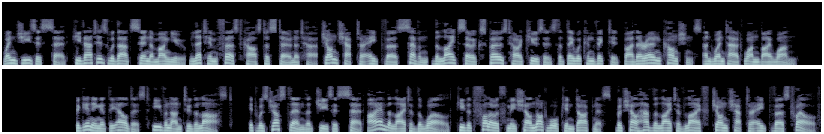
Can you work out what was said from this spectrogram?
When Jesus said, He that is without sin among you, let him first cast a stone at her. John chapter 8 verse 7, the light so exposed her accusers that they were convicted by their own conscience, and went out one by one. Beginning at the eldest, even unto the last. It was just then that Jesus said, I am the light of the world, he that followeth me shall not walk in darkness, but shall have the light of life. John chapter 8 verse 12.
